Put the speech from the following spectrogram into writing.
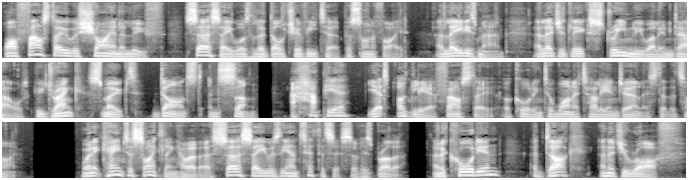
While Fausto was shy and aloof, Serse was La Dolce Vita personified, a ladies' man, allegedly extremely well endowed, who drank, smoked, danced, and sung. A happier, yet uglier Fausto, according to one Italian journalist at the time. When it came to cycling, however, Serse was the antithesis of his brother. An accordion, a duck, and a giraffe.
